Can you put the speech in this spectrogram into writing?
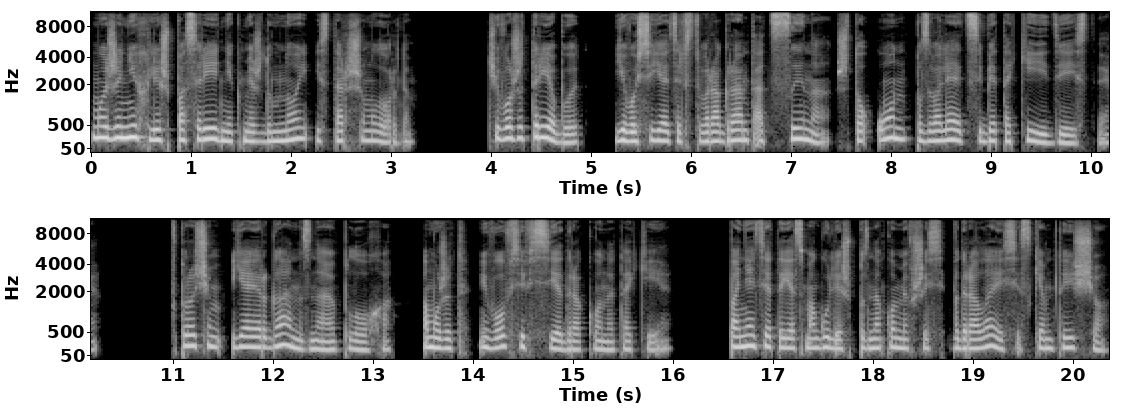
Мой жених лишь посредник между мной и старшим лордом. Чего же требует его сиятельство Рагрант от сына, что он позволяет себе такие действия? Впрочем, я Ирган знаю плохо, а может и вовсе все драконы такие. Понять это я смогу лишь познакомившись в Дралаисе с кем-то еще.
